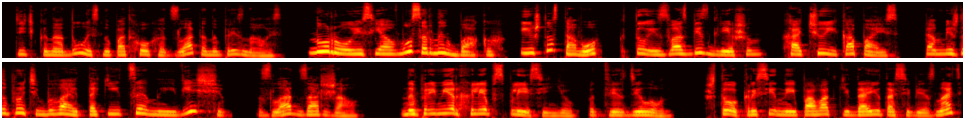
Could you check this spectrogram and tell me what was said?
— птичка надулась, но под хохот Златана призналась. Ну, роюсь я в мусорных баках. И что с того? Кто из вас безгрешен? Хочу и копаюсь. Там, между прочим, бывают такие ценные вещи. Злат заржал. Например, хлеб с плесенью, подтвердил он. Что, крысиные повадки дают о себе знать?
